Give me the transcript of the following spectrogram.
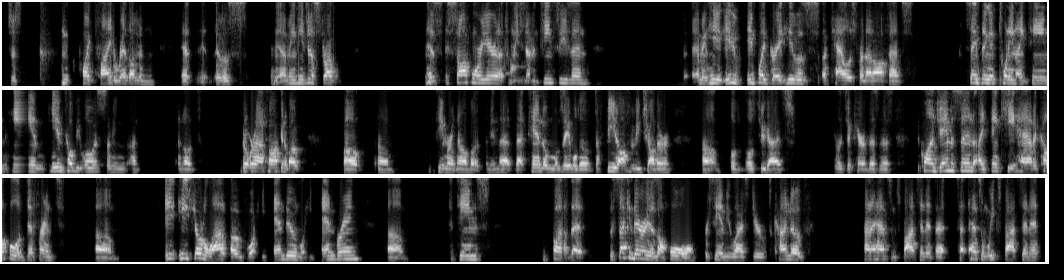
just couldn't quite find a rhythm, and it, it, it was. I mean, he just struggled. His, his, sophomore year, that 2017 season. I mean, he, he he played great. He was a catalyst for that offense. Same thing in 2019. He and he and Kobe Lewis. I mean, I, I know it's but we're not talking about about um, team right now, but I mean that that tandem was able to, to feed off of each other. Um, those, those two guys really took care of business D'Quan Jamison, I think he had a couple of different. Um, he, he showed a lot of what he can do and what he can bring um, to teams, but that the secondary as a whole for CMU last year was kind of kind of had some spots in it that t- had some weak spots in it.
